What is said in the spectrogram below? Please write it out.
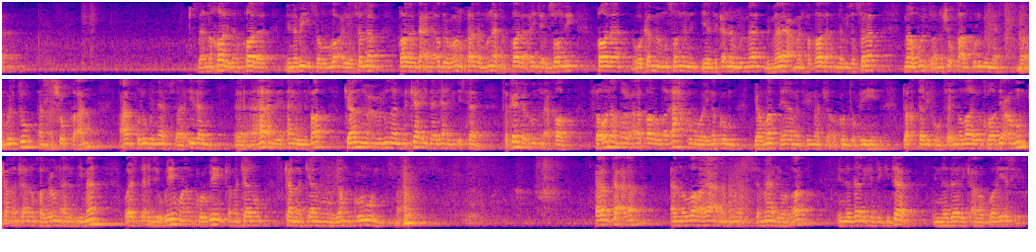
بأن خالدا قال للنبي صلى الله عليه وسلم قال دعني أضرب عنق هذا المنافق. قال أليس يصلي؟ قال وكم من مصن يتكلم بما, بما لا يعمل. فقال النبي صلى الله عليه وسلم ما أمرت أن أشق عن قلوب الناس؟ ما أمرت أن أشق عن عن قلوب الناس. فإذا أهل, أهل النفاق كانوا يعملون المكائد لأهل الإسلام. فكيف يكون العقاب فهنا الله تعالى قال الله يحكم بينكم يوم القيامة فيما كنتم فيه تختلفون فإن الله يخادعهم كما كانوا يخادعون أهل الإيمان ويستهزئ بهم ويمكر بهم كما كانوا كما كانوا يمكرون. ألم تعلم أن الله يعلم ما في السماء والأرض؟ إن ذلك في كتاب إن ذلك على الله يسير.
